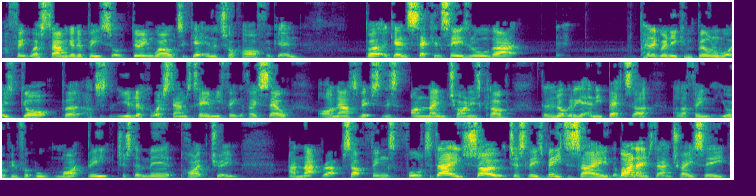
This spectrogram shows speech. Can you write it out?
I think West Ham are going to be sort of doing well to get in the top half again. But again, second season, all that. Pellegrini can build on what he's got, but I just you look at West Ham's team, you think if they sell Arnautovic to this unnamed Chinese club, then they're not going to get any better. And I think European football might be just a mere pipe dream. And that wraps up things for today. So it just leaves me to say that my name's Dan Tracy.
